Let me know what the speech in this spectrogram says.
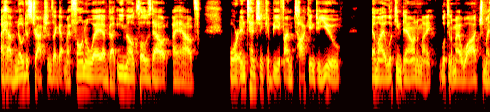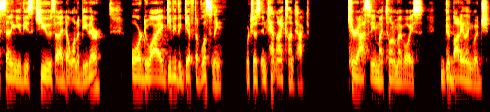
I have no distractions. I got my phone away. I've got email closed out. I have, or intention could be if I'm talking to you, am I looking down? Am I looking at my watch? Am I sending you these cues that I don't want to be there? Or do I give you the gift of listening, which is intent eye contact, curiosity in my tone of my voice, good body language,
